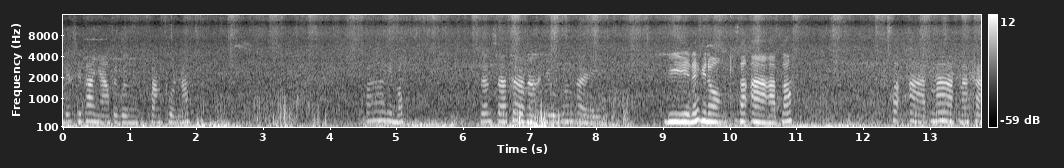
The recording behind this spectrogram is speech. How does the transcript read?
เดี๋ยวสิพายางไปเบิ่งฟังผุนเนาะป้าเห็นบ่เรื่องสาธารณะอยู่เมืองไทยดีเลยพี่น้องสะอาดเนาะสะอาดมากนะคะ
